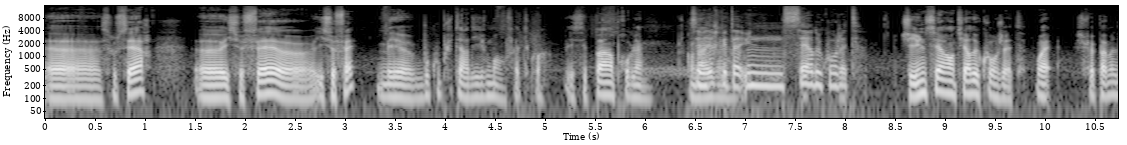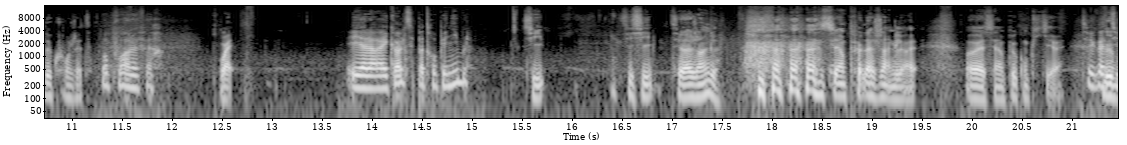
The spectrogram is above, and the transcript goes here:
euh, sous serre, il, se fait, il se fait, mais beaucoup plus tardivement en fait. Quoi. Et c'est pas un problème. Ça veut dire que tu as une serre de courgettes J'ai une serre entière de courgettes, ouais. Je fais pas mal de courgettes. Pour pouvoir le faire Ouais. Et à la récolte, c'est pas trop pénible? Si, si, si, c'est la jungle. c'est un peu la jungle, ouais. Ouais, c'est un peu compliqué, ouais. Tu, quoi, tu, tu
